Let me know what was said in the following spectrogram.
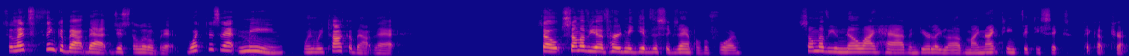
So let's think about that just a little bit. What does that mean when we talk about that? So, some of you have heard me give this example before. Some of you know I have and dearly love my 1956 pickup truck.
